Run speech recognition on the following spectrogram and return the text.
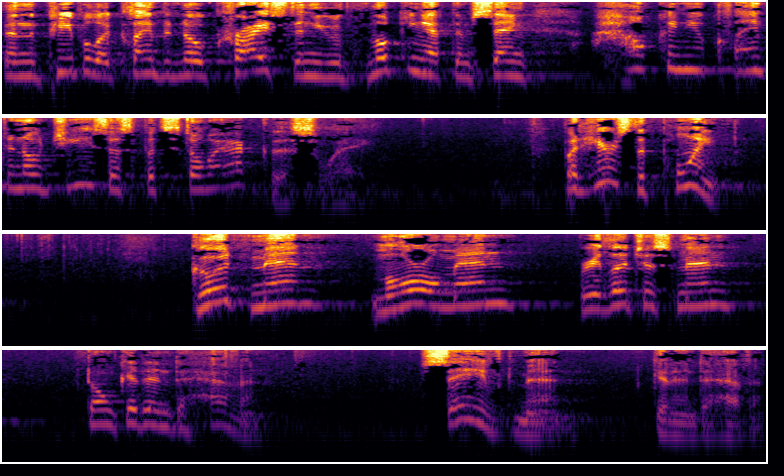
than the people that claim to know Christ, and you're looking at them saying, How can you claim to know Jesus but still act this way? But here's the point good men, moral men, religious men don't get into heaven. Saved men get into heaven.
